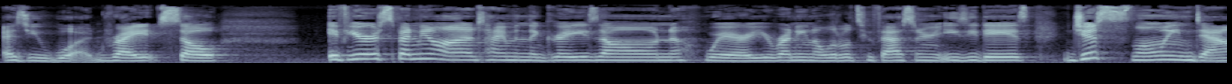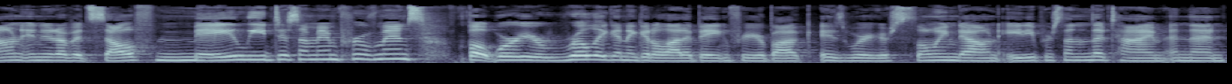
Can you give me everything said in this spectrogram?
as you would, right? So if you're spending a lot of time in the gray zone where you're running a little too fast on your easy days, just slowing down in and of itself may lead to some improvements. But where you're really going to get a lot of bang for your buck is where you're slowing down 80% of the time and then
